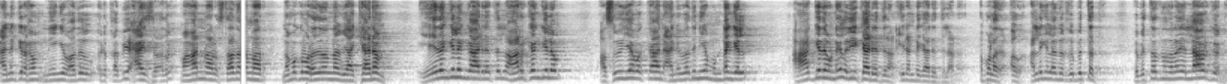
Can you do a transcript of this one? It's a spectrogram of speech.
അനുഗ്രഹം നീങ്ങി അത് ഒരു കബിഹായസ് അത് മഹാന്മാർ ഉസ്താദന്മാർ നമുക്ക് പറഞ്ഞു തന്ന വ്യാഖ്യാനം ഏതെങ്കിലും കാര്യത്തിൽ ആർക്കെങ്കിലും അസൂയ വെക്കാൻ അനുവദനീയമുണ്ടെങ്കിൽ ആഗ്യത ഉണ്ടെങ്കിൽ അത് ഈ കാര്യത്തിലാണ് ഈ രണ്ട് കാര്യത്തിലാണ്. അപ്പോൾ അത് അല്ലെങ്കിൽ അത് ഹിബിത്തത്ത്. ഹിബിത്തത്ത് എന്ന് പറഞ്ഞാൽ എല്ലാവർക്കും ഉണ്ട്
